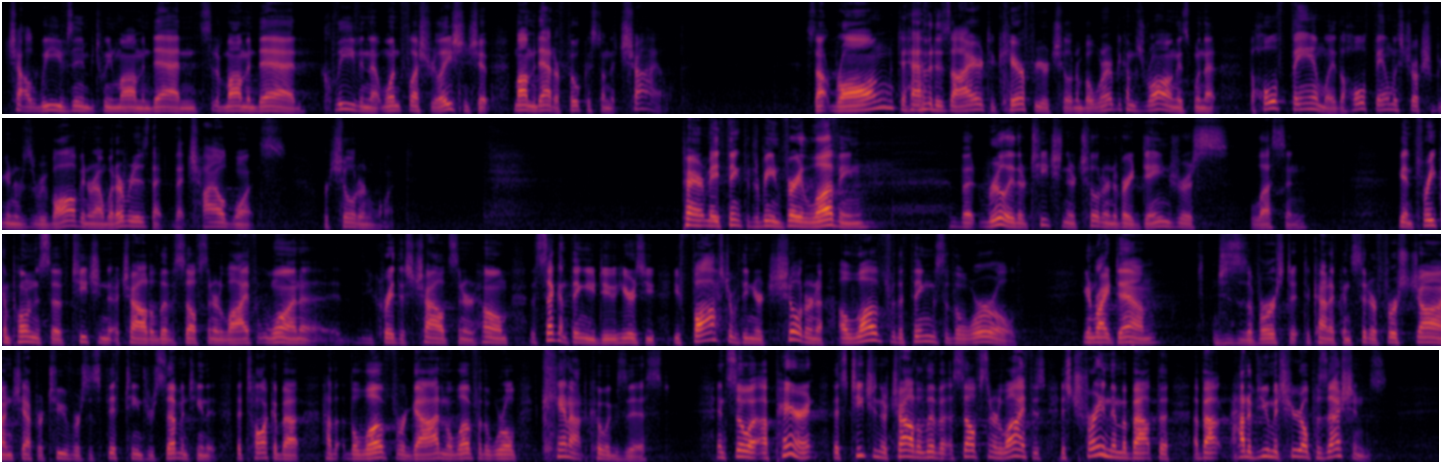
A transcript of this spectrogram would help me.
Child weaves in between mom and dad, and instead of mom and dad cleaving that one flesh relationship, mom and dad are focused on the child. It's not wrong to have a desire to care for your children, but where it becomes wrong is when that the whole family, the whole family structure begins revolving around whatever it is that that child wants or children want. Parent may think that they're being very loving, but really they're teaching their children a very dangerous lesson. Again, three components of teaching a child to live a self centered life. One, uh, you create this child centered home. The second thing you do here is you, you foster within your children a, a love for the things of the world. You can write down, just as a verse to, to kind of consider 1 John chapter 2, verses 15 through 17, that, that talk about how the, the love for God and the love for the world cannot coexist. And so a, a parent that's teaching their child to live a self-centered life is, is training them about, the, about how to view material possessions.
